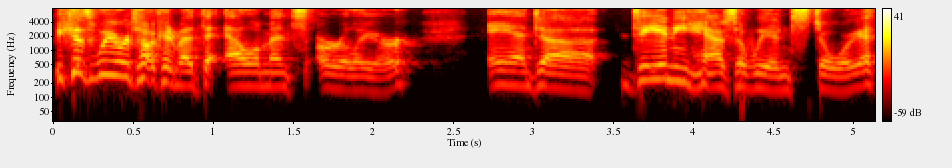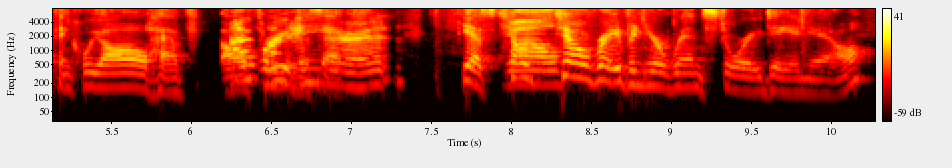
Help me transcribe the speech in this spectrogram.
because we were talking about the elements earlier. And uh, Danny has a win story. I think we all have. All I three of us have. hear it. Yes, tell Well- tell Raven your win story, Danielle,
